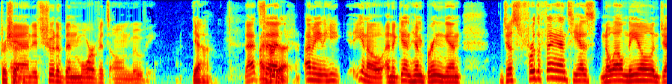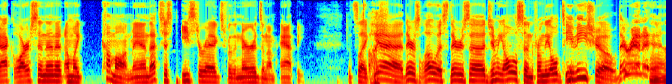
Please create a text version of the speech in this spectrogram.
for sure. and it should have been more of its own movie. yeah, That said, that. I mean, he, you know, and again, him bringing in just for the fans, he has Noel Neill and Jack Larson in it. I'm like, come on, man, that's just Easter eggs for the nerds, and I'm happy. It's like, Oh, I- yeah, there's Lois, there's uh, Jimmy Olsen from the old TV show. They're in it. Yeah,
